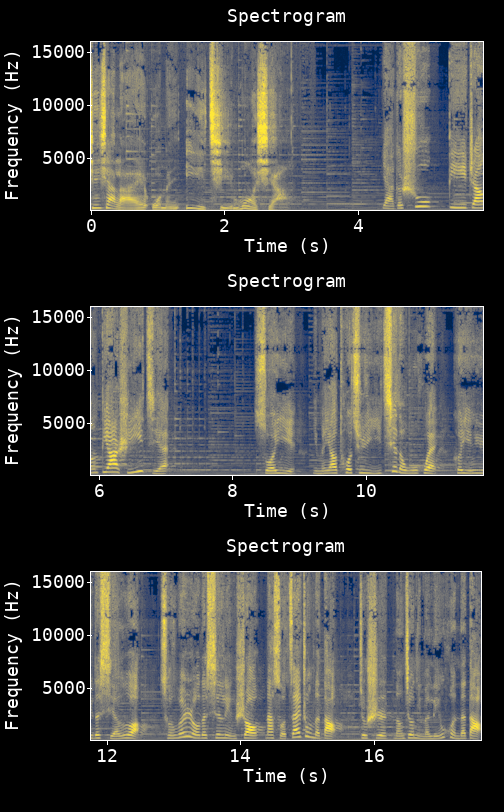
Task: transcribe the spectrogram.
接下来，我们一起默想《雅各书》第一章第二十一节。所以，你们要脱去一切的污秽和盈余的邪恶，存温柔的心领受那所栽种的道，就是能救你们灵魂的道。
